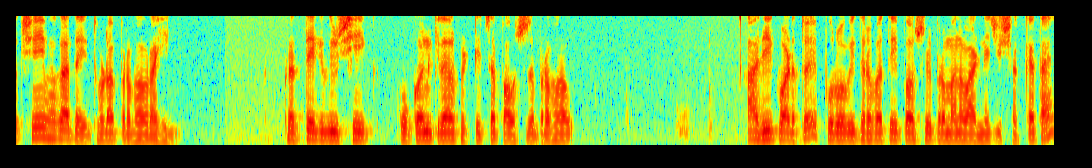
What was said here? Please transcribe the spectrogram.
दक्षिणी भागातही थोडा प्रभाव राहील. प्रत्येक दिवशी कोकण किनारपट्टीचा पावसाचा प्रभाव अधिक वाढतोय. पूर्व विदर्भातही पावसाळी प्रमाण वाढण्याची शक्यता आहे.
